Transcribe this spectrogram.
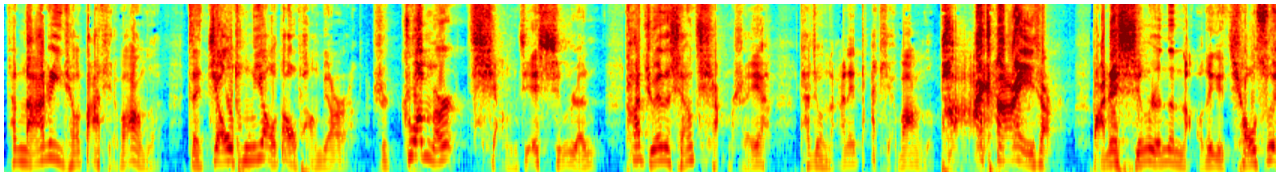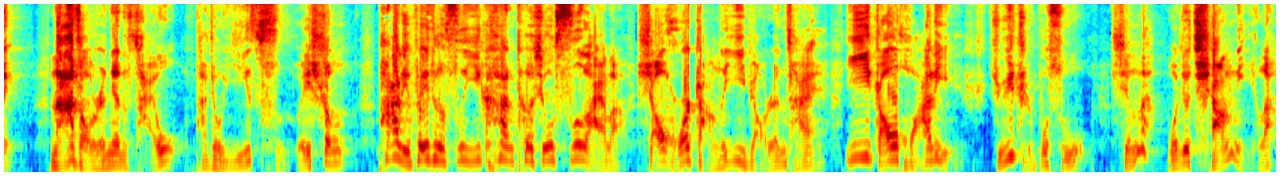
他拿着一条大铁棒子，在交通要道旁边啊，是专门抢劫行人。他觉得想抢谁呀，他就拿那大铁棒子，啪嚓一下，把这行人的脑袋给敲碎，拿走人家的财物，他就以此为生。帕里菲特斯一看特修斯来了，小伙长得一表人才，衣着华丽，举止不俗。行啊，我就抢你了。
